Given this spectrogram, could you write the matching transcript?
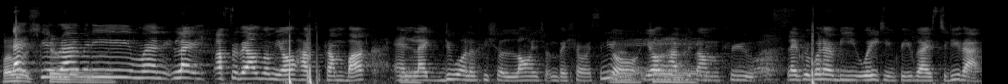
What That's was Skin Skin Remedy, man. Like after the album, you all have to come back and like do an official launch on the show. So you all you all have to come through. Like we're gonna be waiting for you guys to do that.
